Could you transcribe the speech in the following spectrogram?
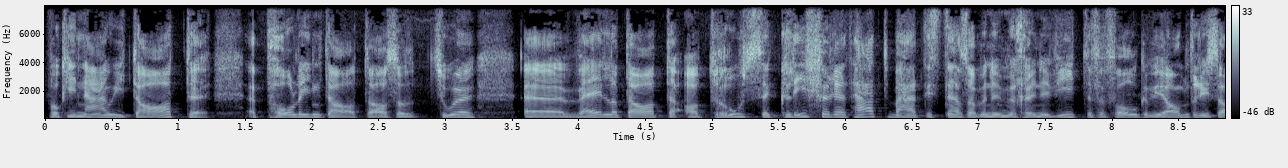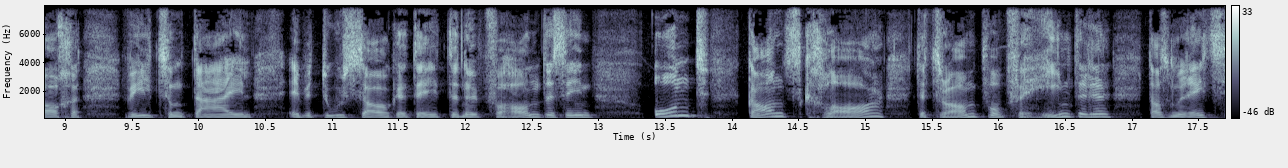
wo genaue Daten, äh, Polling-Daten, also zu äh, Wählerdaten an die Russen geliefert hat. Man hat es das aber nicht mehr können weiter verfolgen wie andere Sachen, weil zum Teil eben die Aussagen dort nicht vorhanden sind. Und ganz klar, der Trump will verhindern, dass man jetzt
